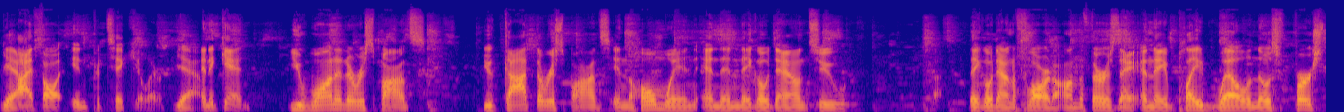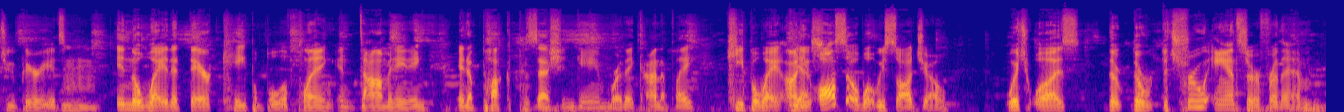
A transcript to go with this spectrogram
Yeah. I thought in particular. Yeah. And again, you wanted a response. You got the response in the home win, and then they go down to they go down to Florida on the Thursday, and they played well in those first two periods Mm-hmm. in the way that they're capable of playing and dominating in a puck possession game where they kind of play keep away on Yes. you. Also, what we saw, Joe, which was the, the the true answer for them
